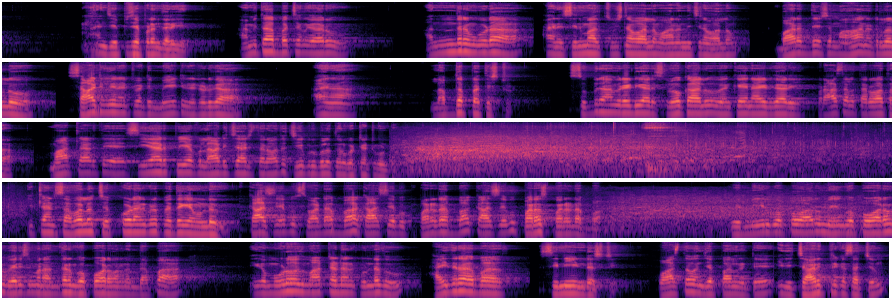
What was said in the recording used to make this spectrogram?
అని చెప్పి చెప్పడం జరిగింది. అమితాబ్ బచ్చన్ గారు అందరం కూడా ఆయన సినిమాలు చూసిన వాళ్ళం ఆనందించిన వాళ్ళం. భారతదేశ మహానటులలో సాటి లేనటువంటి మేటి నటుడుగా ఆయన లబ్ధ ప్రతిష్ఠుడు. సుబ్బరామిరెడ్డి గారి శ్లోకాలు వెంకయ్యనాయుడు గారి ప్రాసల తర్వాత మాట్లాడితే సిఆర్పిఎఫ్ లాఠీ చార్జ్ తర్వాత చీపురుపులతో కొట్టేట్టుకుంటుంది ఇట్లాంటి సభలో చెప్పుకోవడానికి కూడా పెద్దగా ఉండదు. కాసేపు స్వడబ్బా కాసేపు పరడబ్బా కాసేపు పరస్పర డబ్బా మీరు మీరు గొప్పవారు మేము గొప్పవారం వెరిసి మన అందరం గొప్పవారం అన్నది తప్ప ఇక మూడవది మాట్లాడడానికి ఉండదు. Hyderabad cine industry. వాస్తవం చెప్పాలంటే ఇది చారిత్రక సత్యం.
